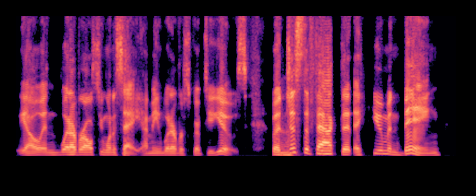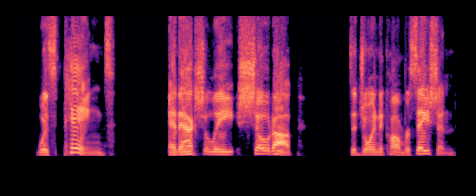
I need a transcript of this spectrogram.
you know and whatever else you want to say. I mean whatever script you use. But yeah. just the fact that a human being was pinged and actually showed up to join the conversation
